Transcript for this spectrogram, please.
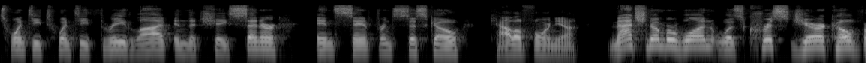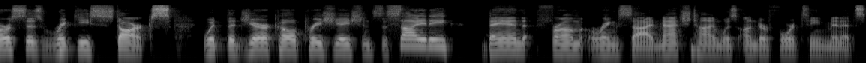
2023, live in the Chase Center in San Francisco, California. Match number one was Chris Jericho versus Ricky Starks with the Jericho Appreciation Society banned from ringside. Match time was under 14 minutes.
